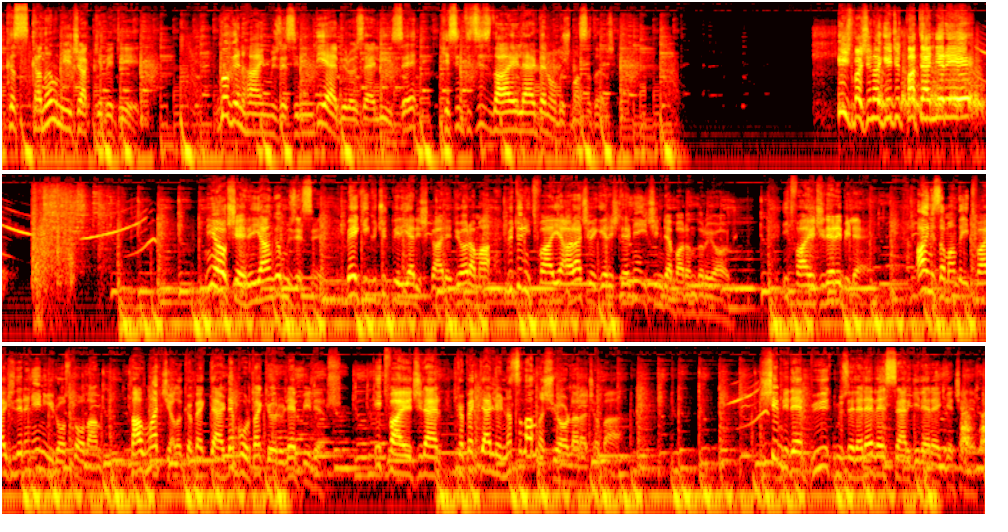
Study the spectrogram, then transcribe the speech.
Kıskanılmayacak gibi değil. Guggenheim Müzesi'nin diğer bir özelliği ise kesintisiz dairelerden oluşmasıdır. İş başına geçit patenleri! New York şehri yangın müzesi. Belki küçük bir yer işgal ediyor ama bütün itfaiye araç ve gereçlerini içinde barındırıyor. İtfaiyecileri bile. Aynı zamanda itfaiyecilerin en iyi dostu olan Dalmaçyalı köpekler de burada görülebilir. İtfaiyeciler köpeklerle nasıl anlaşıyorlar acaba? Şimdi de büyük müzelere ve sergilere geçelim.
